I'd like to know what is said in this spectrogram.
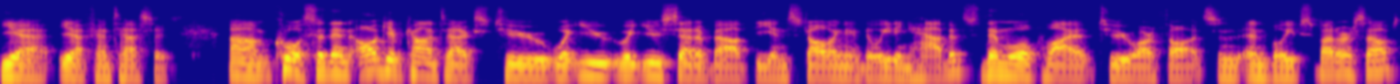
Yeah. Yeah. Fantastic. Um, cool. So then I'll give context to what you what you said about the installing and deleting habits. Then we'll apply it to our thoughts and, and beliefs about ourselves.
